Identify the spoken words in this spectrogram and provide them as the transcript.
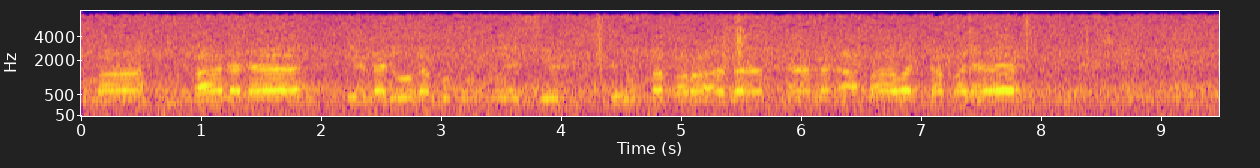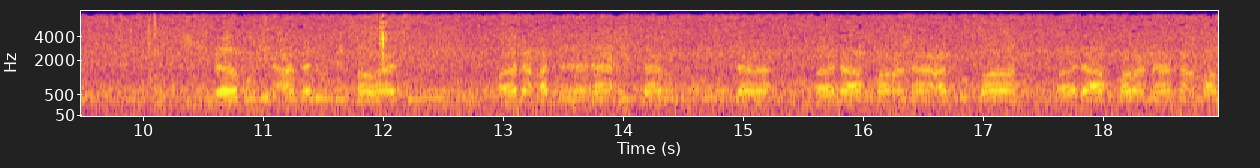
الله؟ قال لا اعملوا فكل ميسر. ثم قرأ فأما من أعطى واتقى. الآية باب العمل بالخواتيم. قال حدثنا حسان بن موسى. قال أخبرنا عبد الله. قال أخبرنا معمر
